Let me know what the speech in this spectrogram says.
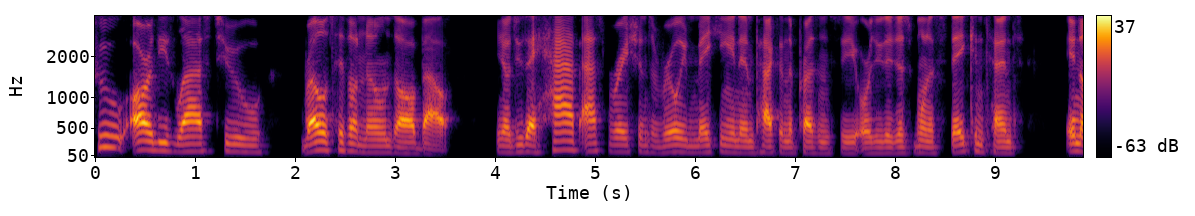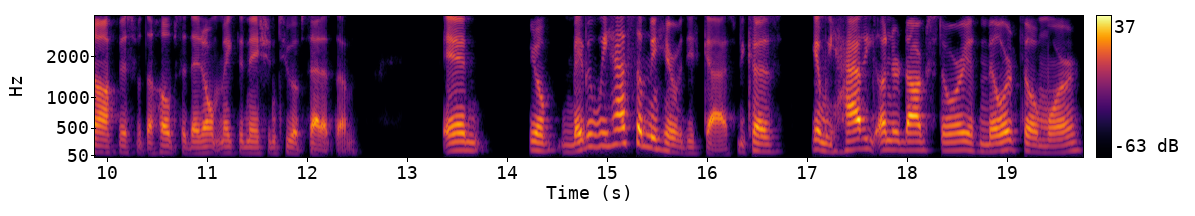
who are these last two relative unknowns all about? You know, do they have aspirations of really making an impact in the presidency, or do they just want to stay content in office with the hopes that they don't make the nation too upset at them? And, you know, maybe we have something here with these guys because, again, we have the underdog story of Millard Fillmore,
